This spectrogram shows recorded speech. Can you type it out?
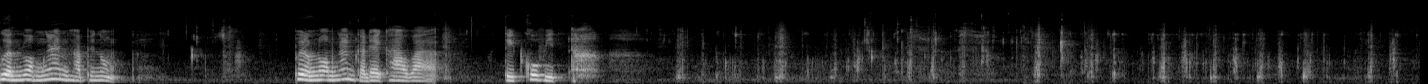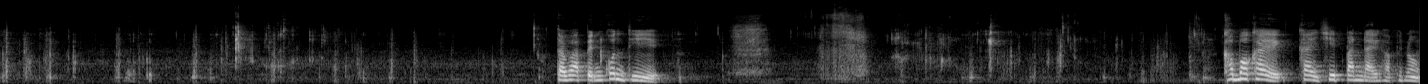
เพื่อนร่วมงานค่ะพี่น้องเพื่อนร่วมงานก็ได้ข่าวว่า ติดโควิดแต่ว่าเป็นคนที่ เขาบอกใกล้ใกล้ชิดปันใดค่ะพี่น้อง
